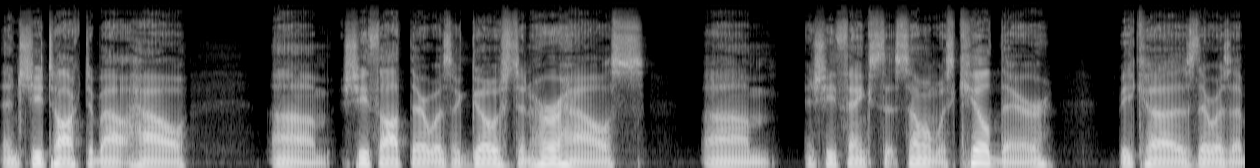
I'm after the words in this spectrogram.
and she talked about how um, she thought there was a ghost in her house um, and she thinks that someone was killed there because there was a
